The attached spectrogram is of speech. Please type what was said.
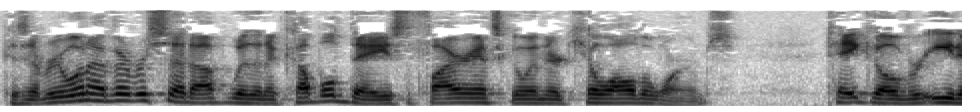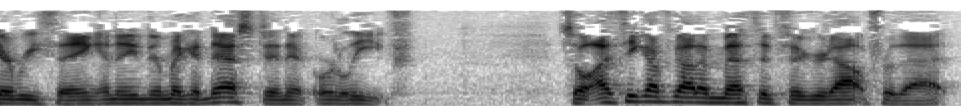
Because everyone I've ever set up, within a couple days, the fire ants go in there, kill all the worms, take over, eat everything, and then either make a nest in it or leave. So I think I've got a method figured out for that.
